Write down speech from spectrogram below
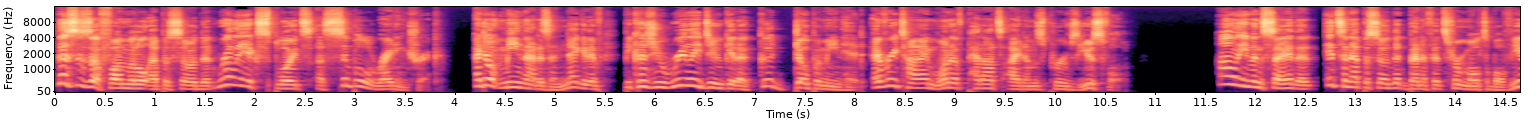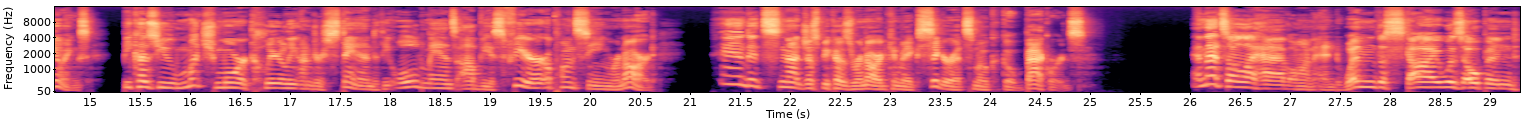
This is a fun little episode that really exploits a simple writing trick. I don't mean that as a negative, because you really do get a good dopamine hit every time one of Pedott's items proves useful. I'll even say that it's an episode that benefits from multiple viewings, because you much more clearly understand the old man's obvious fear upon seeing Renard. And it's not just because Renard can make cigarette smoke go backwards. And that's all I have on And When the Sky Was Opened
